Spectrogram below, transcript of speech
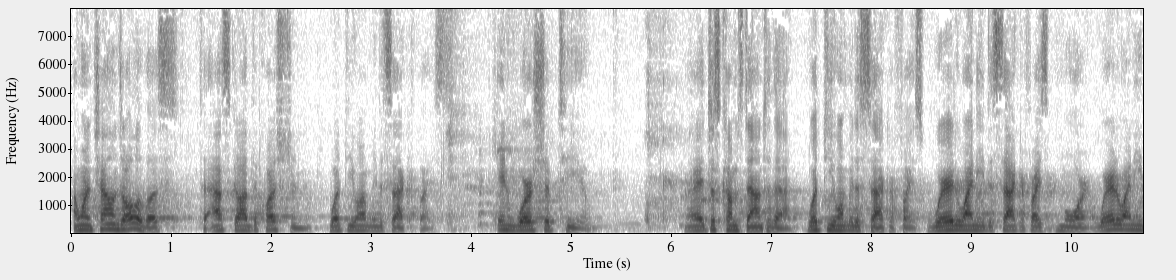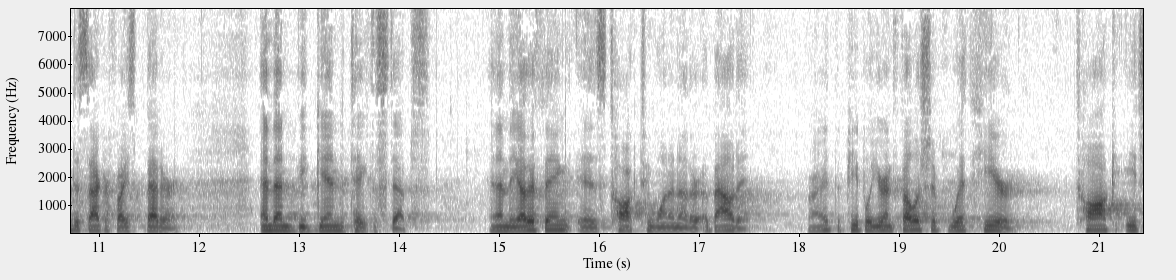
I want to challenge all of us to ask God the question What do you want me to sacrifice in worship to you? Right? It just comes down to that. What do you want me to sacrifice? Where do I need to sacrifice more? Where do I need to sacrifice better? And then begin to take the steps. And then the other thing is talk to one another about it. Right? The people you're in fellowship with here, talk each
